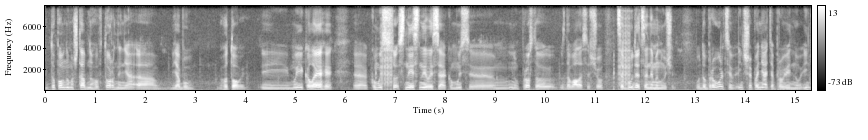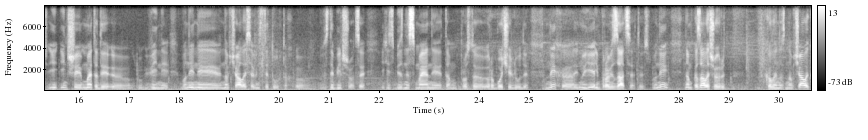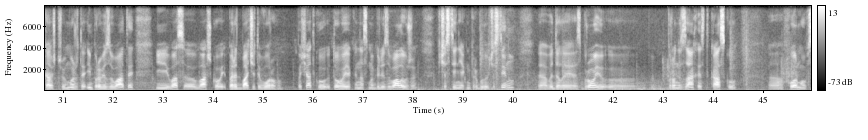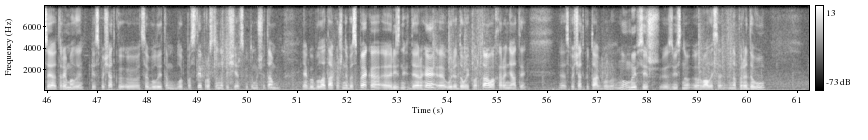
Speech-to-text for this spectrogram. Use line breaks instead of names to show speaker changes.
До повномасштабного вторгнення е, я був готовий. І мої колеги е, комусь сни снилися, комусь е, ну, просто здавалося, що це буде, це неминуче. У добровольців інше поняття про війну, інші методи війни. Вони не навчалися в інститутах здебільшого. Це якісь бізнесмени, там просто робочі люди. В них ну, є імпровізація. Тобто вони нам казали, що коли нас навчали, кажуть, що ви можете імпровізувати і вас е, важко передбачити ворогу. Спочатку того, як нас мобілізували вже в частині, як ми прибули в частину, е, видали зброю, е, бронезахист, каску, форму, все отримали. І спочатку це були там блокпости просто на Печерську, тому що там якби була також небезпека різних ДРГ, урядовий квартал охороняти. Е, Спочатку так було. Ну, ми всі ж, е, звісно, рвалися на передову.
